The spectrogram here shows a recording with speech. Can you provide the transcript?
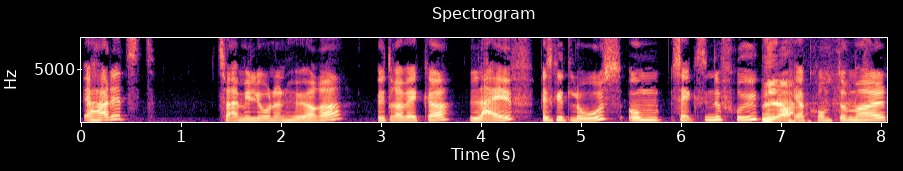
er hat jetzt zwei Millionen Hörer, Ö3 Wecker, live. Es geht los um sechs in der Früh. Ja. Er kommt einmal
